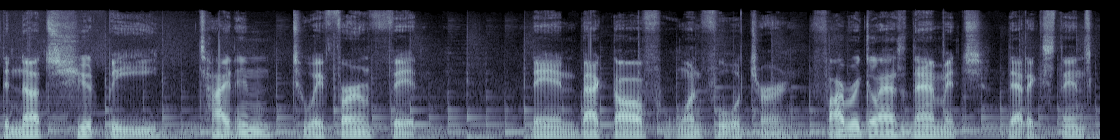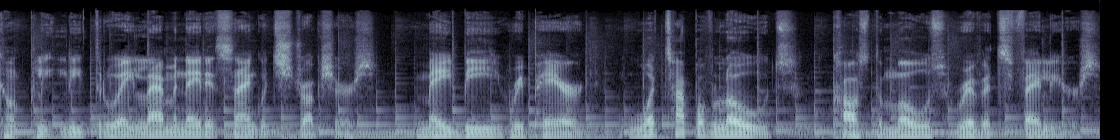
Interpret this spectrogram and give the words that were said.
the nuts should be tightened to a firm fit then backed off one full turn. Fiberglass damage that extends completely through a laminated sandwich structures may be repaired. What type of loads cause the most rivets failures?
